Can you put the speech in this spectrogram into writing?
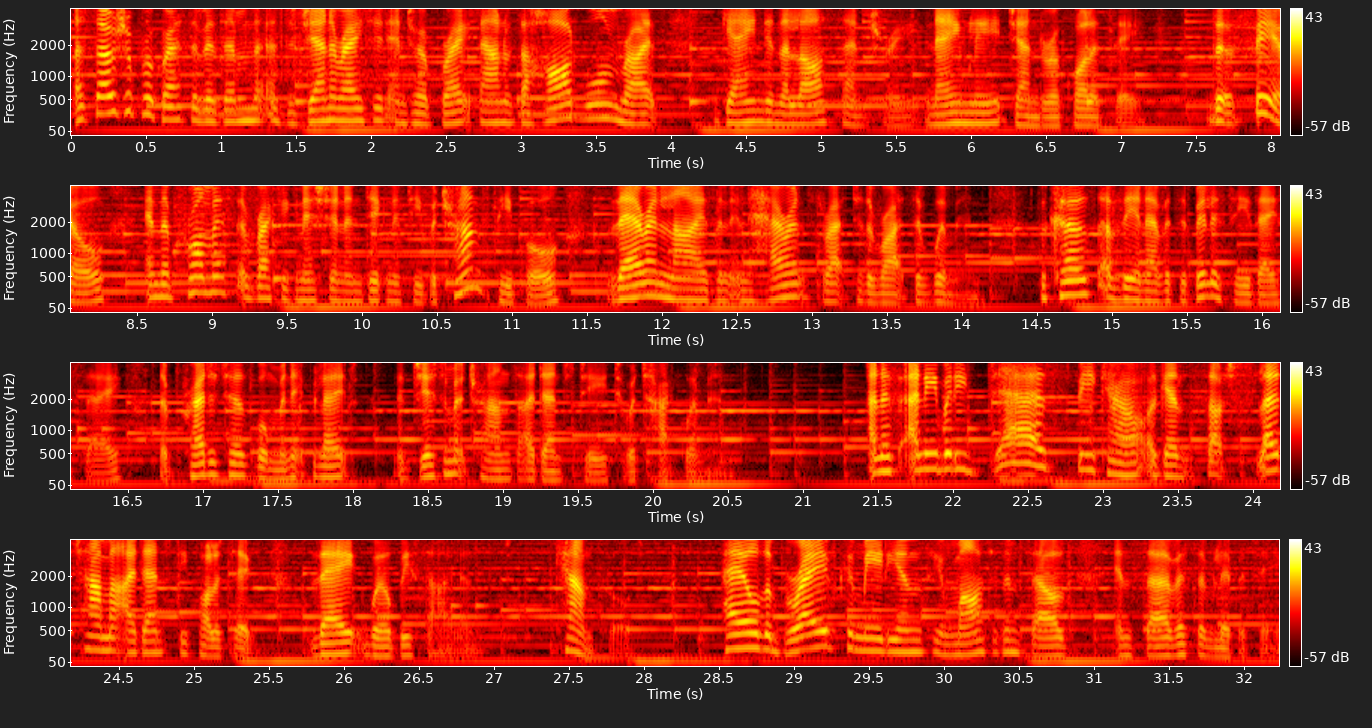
A social progressivism that has degenerated into a breakdown of the hard won rights gained in the last century, namely gender equality. That feel, in the promise of recognition and dignity for trans people, therein lies an inherent threat to the rights of women, because of the inevitability, they say, that predators will manipulate legitimate trans identity to attack women. And if anybody dares speak out against such sledgehammer identity politics, they will be silenced, cancelled. Hail the brave comedians who martyr themselves in service of liberty.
